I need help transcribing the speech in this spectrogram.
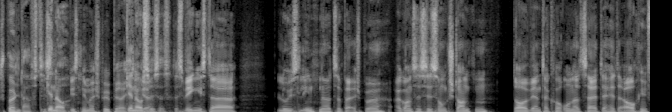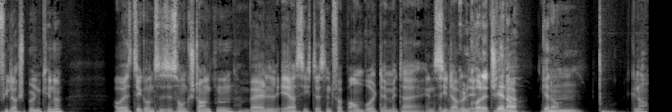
spielen darfst. Das Genau. Bist nicht mehr spielberechtigt. Genau so ist es. Deswegen ist der Luis Lindner zum Beispiel eine ganze Saison gestanden. Da während der Corona-Zeit, der hätte auch in Villach spielen können. Aber er ist die ganze Saison gestanden, weil er sich das nicht verbauen wollte mit der NCAA. Im College. Genau, Ja. genau. Mhm. Genau.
